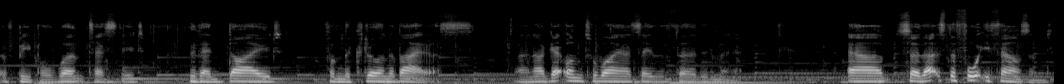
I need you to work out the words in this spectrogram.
of people weren't tested who then died from the coronavirus. And I'll get on to why I say the third in a minute. Uh, so that's the 40,000.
